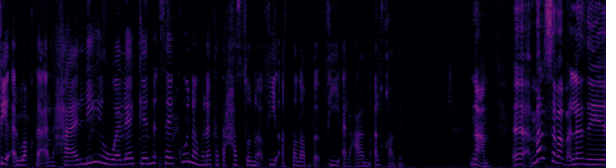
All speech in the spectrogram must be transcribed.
في الوقت الحالي ولكن سيكون هناك تحسن في الطلب في العام القادم. نعم. ما السبب الذي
